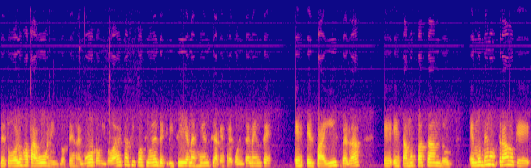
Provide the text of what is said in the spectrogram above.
de todos los apagones, los terremotos y todas estas situaciones de crisis y emergencia que frecuentemente es el país, ¿verdad? Eh, estamos pasando. Hemos demostrado que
